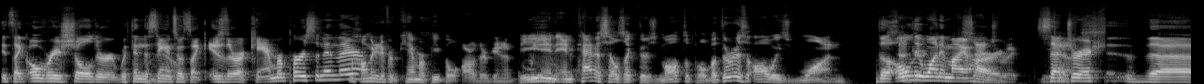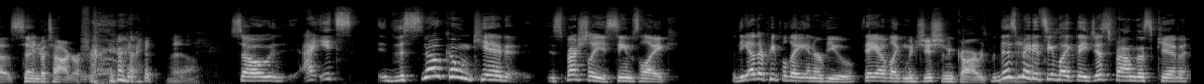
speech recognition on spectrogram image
it's like over his shoulder within the stand. Yeah. So it's like, is there a camera person in there? How many different camera people are there going to be? We- and and kind of sounds like there's multiple, but there is always one. the Cedric. only one in my heart, Cedric. Cedric, the cinematographer. Yeah. so I, it's the snow cone kid, especially seems like the other people they interview, they have like magician garbs, but this made it seem like they just found this kid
